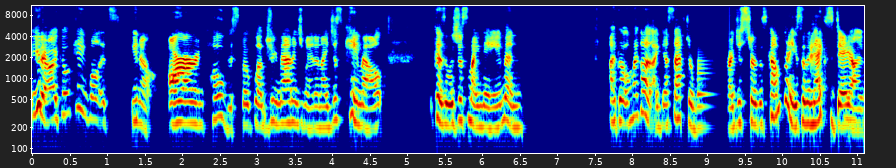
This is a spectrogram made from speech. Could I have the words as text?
you know, I go, okay, well, it's, you know, RR and Co bespoke luxury management. And I just came out because it was just my name. And I go, oh my God, I guess I have to register this company. So the next day I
